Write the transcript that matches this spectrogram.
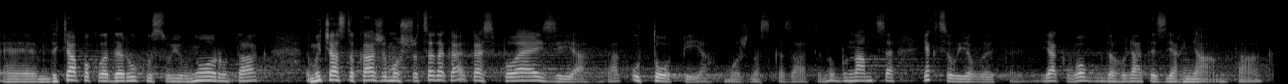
Е, Дитя покладе руку свою в нору. Так? Ми часто кажемо, що це така якась поезія, так? утопія, можна сказати. Ну, бо нам це як це уявити? Як вовк буде гуляти з ягням? Так?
